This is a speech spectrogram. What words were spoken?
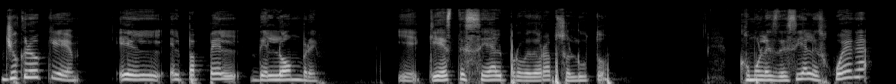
Yo creo que el, el papel del hombre y que éste sea el proveedor absoluto como les decía les juega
